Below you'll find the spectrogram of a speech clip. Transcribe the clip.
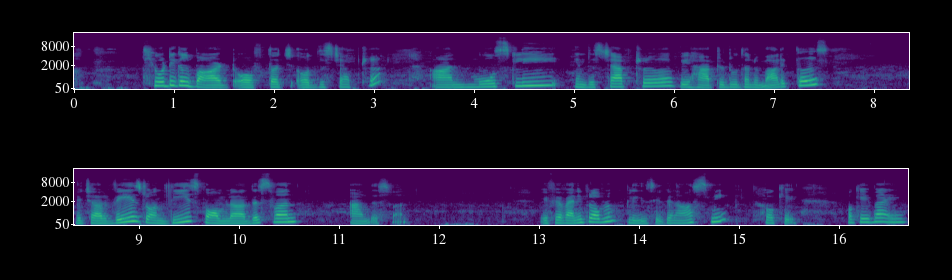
theoretical part of the of this chapter and mostly in this chapter we have to do the numericals which are based on these formula this one and this one if you have any problem please you can ask me. Okay. Okay bye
